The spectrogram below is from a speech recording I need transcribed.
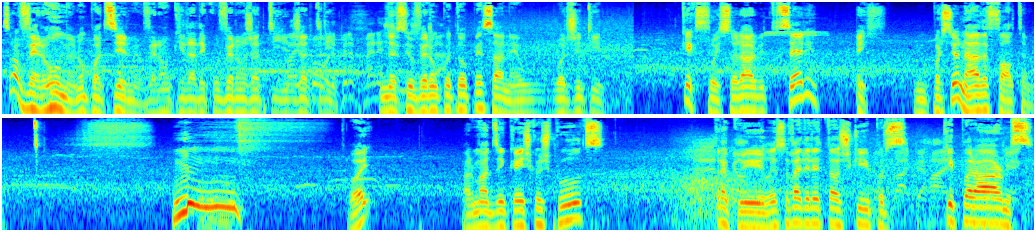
Será o Verão, meu? Não pode ser, meu. Verão, que idade é que o Verão já, tinha, já teria? Ainda se o Verão eu estou a pensar, né? O, o argentino. O que é que foi, Sr. Árbitro? Sério? É isso. Não me pareceu nada, falta-me. Hum. Oi? Armados em cães com os. Tranquilo, essa vai direto aos keepers. Keeper Arms.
